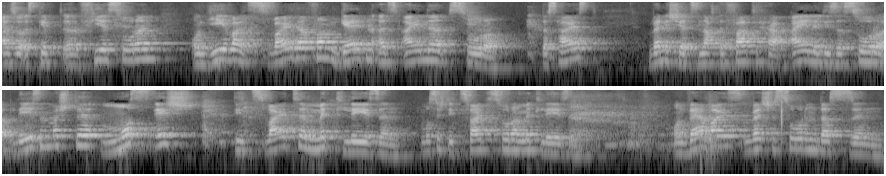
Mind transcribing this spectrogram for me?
also es gibt äh, vier Suren, und jeweils zwei davon gelten als eine Sura. Das heißt, wenn ich jetzt nach der Fatiha eine dieser Sura lesen möchte, muss ich die zweite mitlesen. Muss ich die zweite Sura mitlesen. Und wer weiß, welche Suren das sind?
